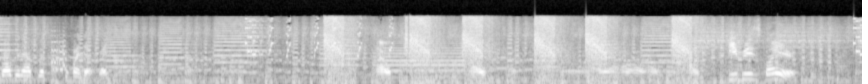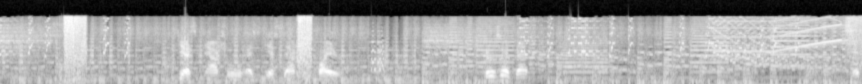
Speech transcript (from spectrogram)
Probably not, but we'll find out, right? Ow. Ow. He breathes fire! Yes, it's actual, as yes, it's actually fire. Could have absorbed that. Nope.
